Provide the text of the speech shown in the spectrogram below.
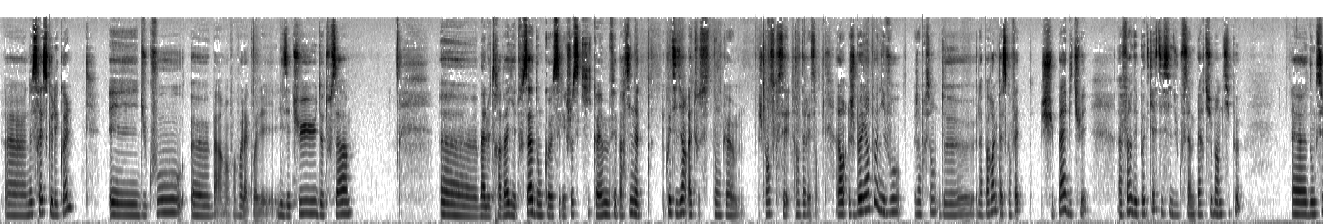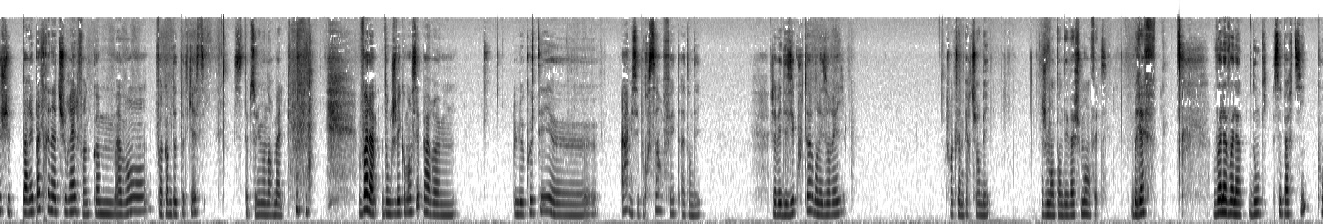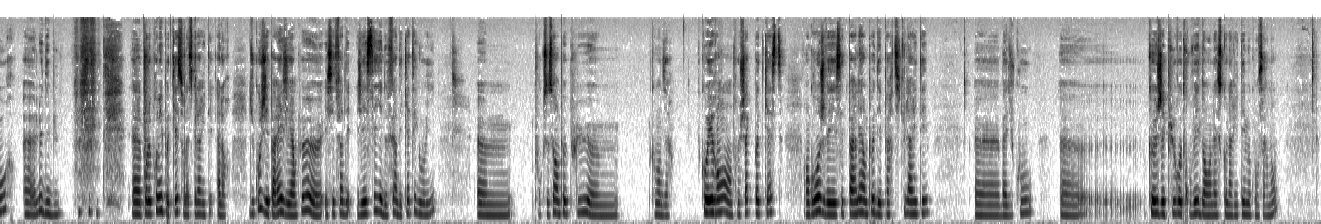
ne serait-ce que l'école. Et du coup, ben, enfin voilà quoi, les, études, tout ça. bah, le travail et tout ça, donc c'est quelque chose qui quand même fait partie de notre quotidien à tous. Donc euh, je pense que c'est intéressant. Alors je bug un peu au niveau, j'ai l'impression, de la parole parce qu'en fait, je suis pas habituée à faire des podcasts ici, du coup ça me perturbe un petit peu. Euh, donc si je suis parais pas très naturelle, enfin comme avant, enfin comme d'autres podcasts, c'est absolument normal. voilà, donc je vais commencer par euh, le côté... Ah mais c'est pour ça en fait, attendez. J'avais des écouteurs dans les oreilles. Je crois que ça me perturbait. Je m'entendais vachement en fait. Bref. Voilà, voilà. Donc c'est parti pour euh, le début. Euh, pour le premier podcast sur la scolarité. Alors, du coup, j'ai pareil, j'ai un peu euh, essayé de faire des. J'ai essayé de faire des catégories pour que ce soit un peu plus. comment dire cohérent entre chaque podcast. En gros, je vais essayer de parler un peu des particularités bah, du coup, que j'ai pu retrouver dans la scolarité me concernant,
